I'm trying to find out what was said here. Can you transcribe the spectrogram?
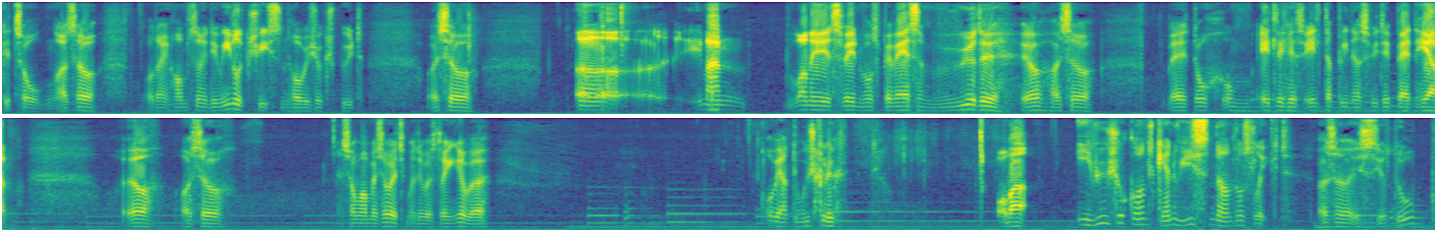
gezogen. Also, oder haben sie noch in die Windel geschissen, habe ich schon gespielt. Also, äh, ich meine, wenn ich jetzt wen was beweisen würde, ja, also weil ich doch um etliches älter bin als wie die beiden Herren. Ja, also, sagen wir mal so, jetzt muss ich was trinken, weil habe ich einen durchgekriegt. Aber ich will schon ganz gern wissen, an was liegt. Also ist YouTube,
